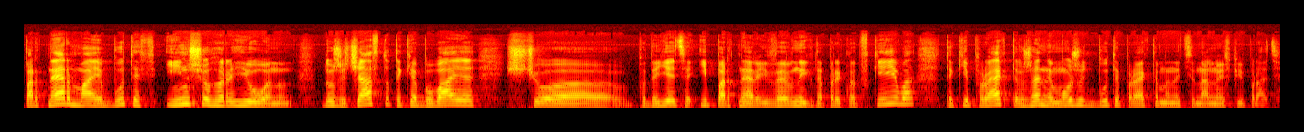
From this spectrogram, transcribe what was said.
партнер має бути з іншого регіону. Дуже часто таке буває, що е, подається і партнер, і заявник, наприклад, з Києва. Такі проекти вже не можуть бути проектами національної співпраці.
